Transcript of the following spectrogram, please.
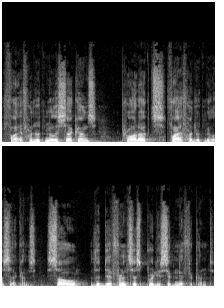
500 milliseconds, products 500 milliseconds. So the difference is pretty significant.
